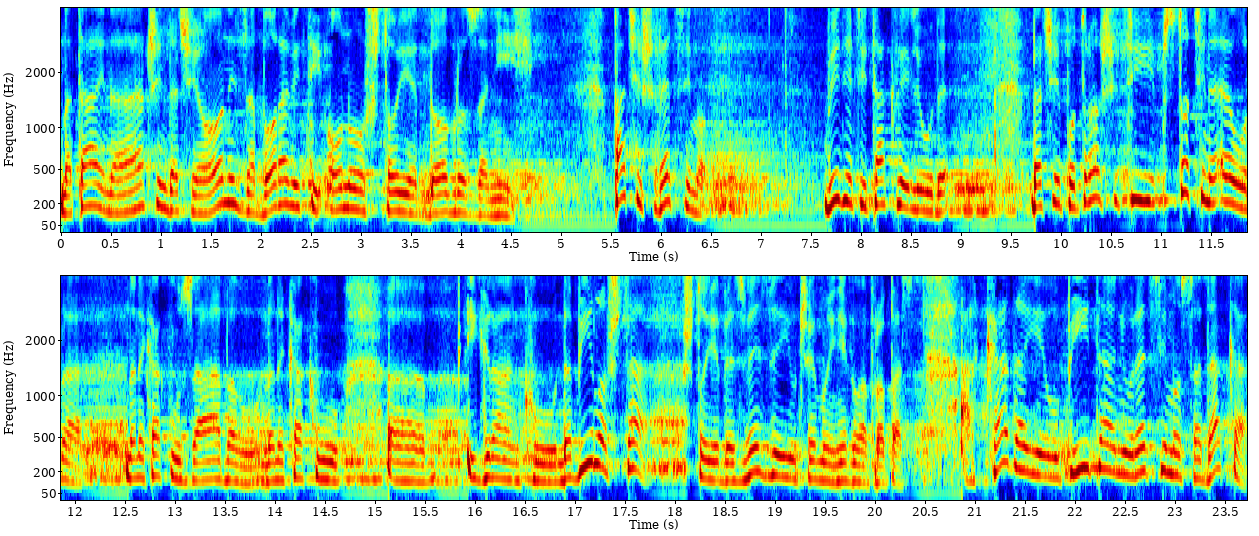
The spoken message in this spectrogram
na taj način da će oni zaboraviti ono što je dobro za njih. Pa ćeš recimo vidjeti takve ljude da će potrošiti stotine eura na nekakvu zabavu, na nekakvu uh, igranku, na bilo šta što je bez veze i u čemu je njegova propast. A kada je u pitanju recimo sadaka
